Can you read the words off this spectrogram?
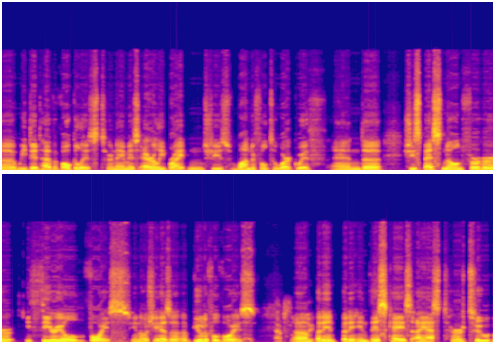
uh, we did have a vocalist. Her name is Aeralie Brighton. She's wonderful to work with, and uh, she's best known for her ethereal voice. You know, she has a, a beautiful voice. Absolutely. Um, but in but in this case, I asked her to,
